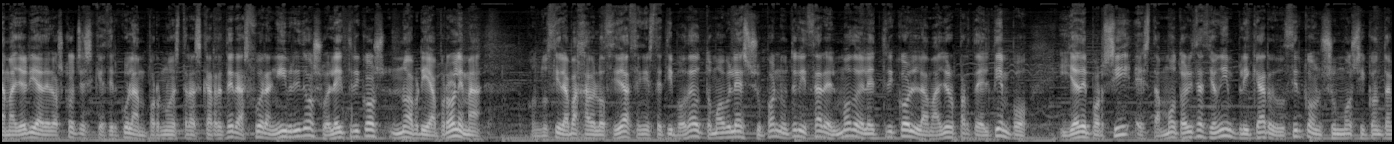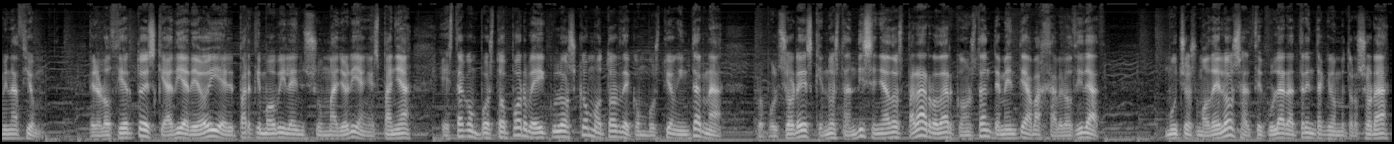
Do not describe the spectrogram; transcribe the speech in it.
La mayoría de los coches que circulan por nuestras carreteras fueran híbridos o eléctricos, no habría problema. Conducir a baja velocidad en este tipo de automóviles supone utilizar el modo eléctrico la mayor parte del tiempo, y ya de por sí esta motorización implica reducir consumos y contaminación. Pero lo cierto es que a día de hoy el parque móvil en su mayoría en España está compuesto por vehículos con motor de combustión interna, propulsores que no están diseñados para rodar constantemente a baja velocidad. Muchos modelos, al circular a 30 km hora,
